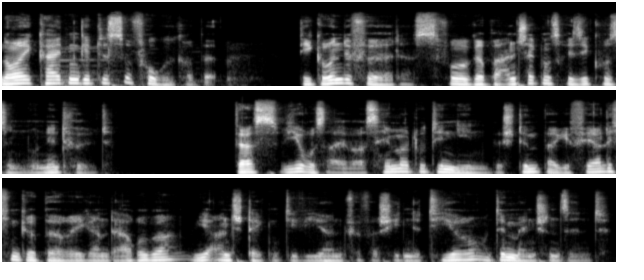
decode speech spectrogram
Neuigkeiten gibt es zur Vogelgrippe. Die Gründe für das Vogelgrippe-Ansteckungsrisiko sind nun enthüllt. Das Viruseiweiß Hämagglutinin bestimmt bei gefährlichen Grippeerregern darüber, wie ansteckend die Viren für verschiedene Tiere und den Menschen sind.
